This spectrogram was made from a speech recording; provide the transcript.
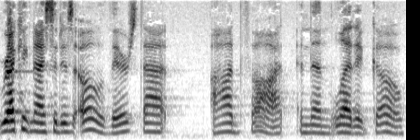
recognize it as, oh, there's that odd thought, and then let it go,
